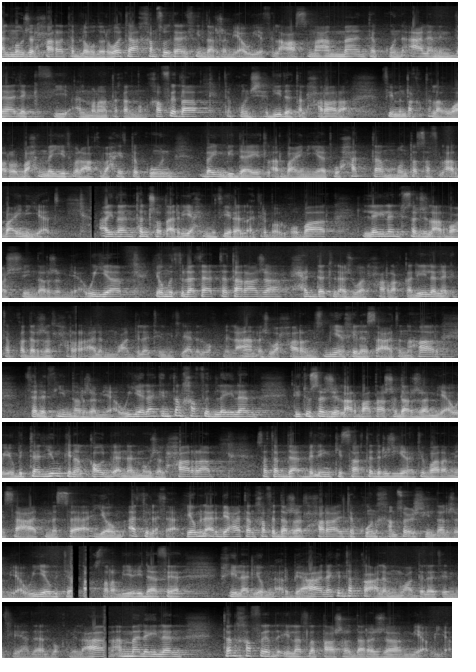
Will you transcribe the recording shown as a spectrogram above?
الموجة الحارة تبلغ ذروتها 35 درجة مئوية في العاصمة. عمان تكون أعلى من ذلك في المناطق المنخفضة. تكون شديدة الحرارة في منطقة الأغوار والبحر الميت والعقبة حيث تكون بين بداية الأربعينيات وحتى منتصف الأربعينيات. أيضا تنشط الرياح المثيرة للأتربة والغبار. ليلا تسجل 24 درجة مئوية. يوم الثلاثاء تتراجع حدة الأجواء الحارة قليلا لكن تبقى درجة الحرارة أعلى من معدلات مثل هذا الوقت من العام. أجواء حارة نسبيا خلال ساعات النهار 30 درجة مئوية لكن تنخفض ليلا لتسجل 14 درجة مئوية. وبالتالي يمكن القول بأن الموجة الحارة ستبدأ بالانكسار تدريجيا اعتبارا من ساعات مساء يوم الثلاثاء. يوم الأربعاء تنخفض درجات الحرارة لتكون 25 درجة مئوية وبالتالي طقس ربيعي دافئ خلال يوم الأربعاء لكن تبقى على من معدلات مثل هذا الوقت من العام. أما ليلا تنخفض إلى 13 درجة مئوية.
